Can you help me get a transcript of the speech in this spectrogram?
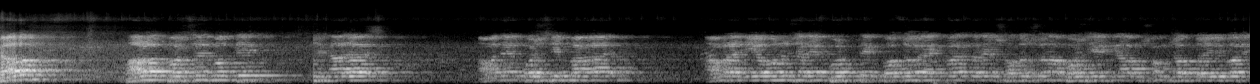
কারণ ভারতবর্ষের মধ্যে যায় আমাদের পশ্চিম বাংলায় আমরা নিয়ম অনুসারে প্রত্যেক বছর একবার করে সদস্যরা বসে গ্রাম সংসদ তৈরি করে।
